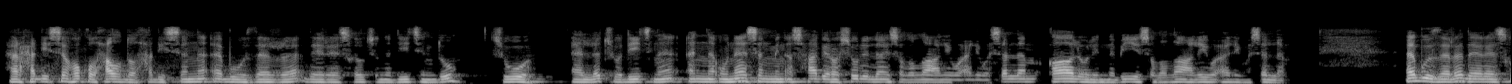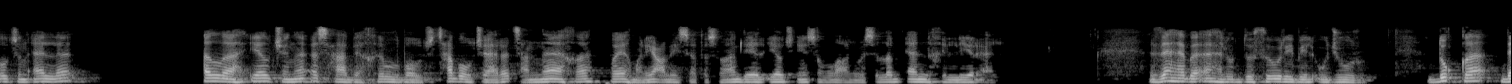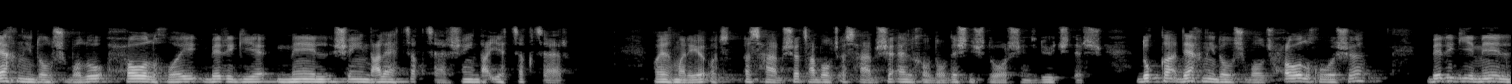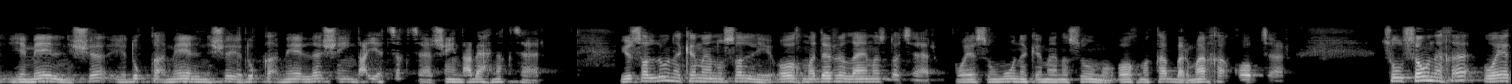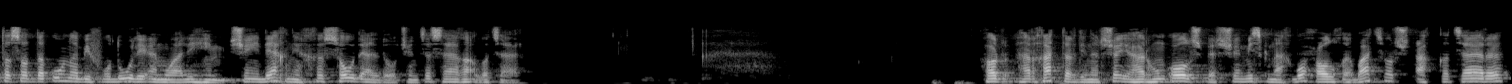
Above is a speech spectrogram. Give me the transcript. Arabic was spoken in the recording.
هر حديثة هقل حلد الحديث أبو ذر ديرس خلتنا ديتن دو سوه ألت وديتنا أن أناسا من أصحاب رسول الله صلى الله عليه وآله وسلم قالوا للنبي صلى الله عليه وآله وسلم. أبو ذر ديرس خلتنا ألا الله يلجنا أصحاب خل بولج تحبول جارت عن ناخة بيغمر عليه الصلاة والسلام ديل يلجني صلى الله عليه وسلم الخلير آل. ذهب أهل الدثور بالأجور. دقة دخني دولش بلو حول خوي برجي ميل شين عليه تقتر شين دعيه تقتر بيغمر أصحاب شت عبولج أصحاب شأل خل دول دشنش دور شين دوش درش. دقة دخني دولش بولج حول خوشة برجي ميل يميل نشا يدق ميل نشا يدق ميل شين دعية تقتر شين دعبه نقتر يصلون كما نصلي أوخ مدر لامس دوتر ويصومون كما نصوم أوخ مقبر مرخ قوبتر تلسونخ ويتصدقون بفضول أموالهم. شين داخنخ سودال دولشن تساغ لتر هر هر خطر دينر شيء هر هم أولش برشة مسك نخبو حول خو باتسورش أقا تار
